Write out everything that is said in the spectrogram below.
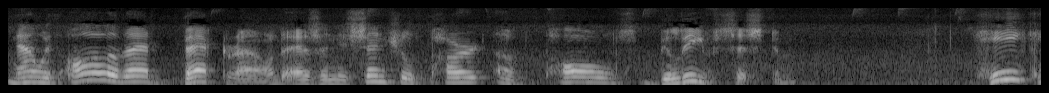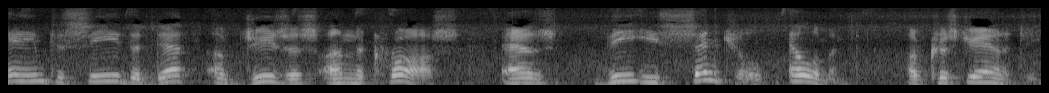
Now, with all of that background as an essential part of Paul's belief system, he came to see the death of Jesus on the cross as the essential element of Christianity.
